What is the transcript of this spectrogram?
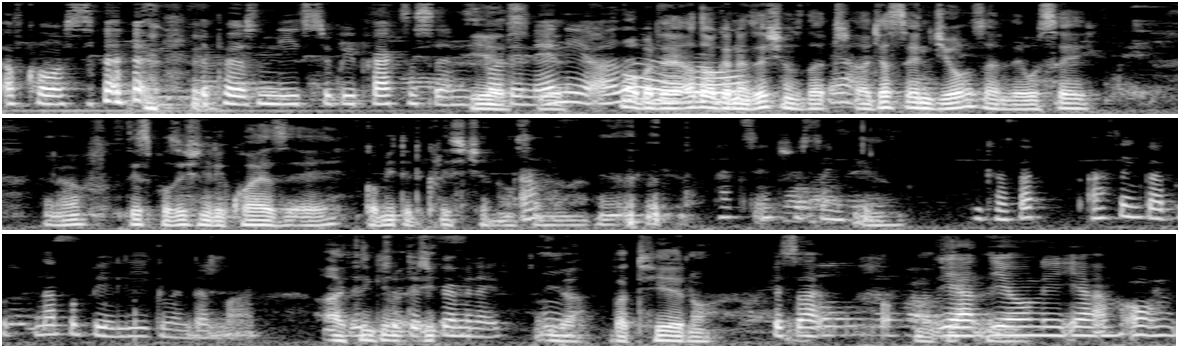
of course, the person needs to be practicing. Yes, but in yeah. any other No, but there are other organizations that Yeah. are just NGOs, and they will say, you know, this position requires a committed Christian or something. Ah. like that. Yeah. That's interesting. Because that I think that would that would be illegal in Denmark I think to in- discriminate. Mm. yeah, but here no. Besides, yeah, the only yeah only,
